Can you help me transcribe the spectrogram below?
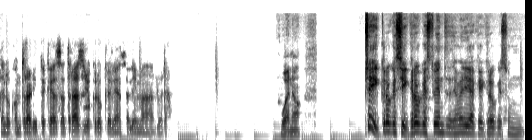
De lo contrario te quedas atrás. Yo creo que Alianza Lima lo hará. Bueno, sí, creo que sí. Creo que Estudiantes de Mérida, que creo que es un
